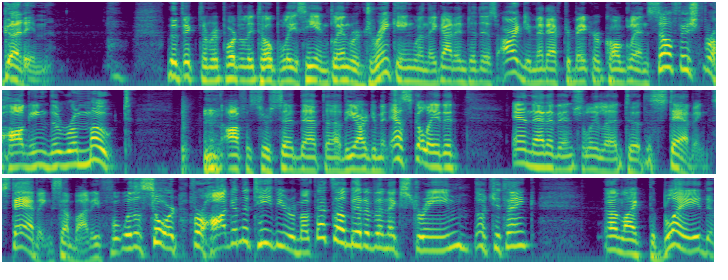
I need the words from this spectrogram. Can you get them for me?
gut him. The victim reportedly told police he and Glenn were drinking when they got into this argument after Baker called Glenn selfish for hogging the remote. Officers said that uh, the argument escalated and that eventually led to the stabbing. Stabbing somebody for, with a sword for hogging the TV remote. That's a bit of an extreme, don't you think? Unlike the blade,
